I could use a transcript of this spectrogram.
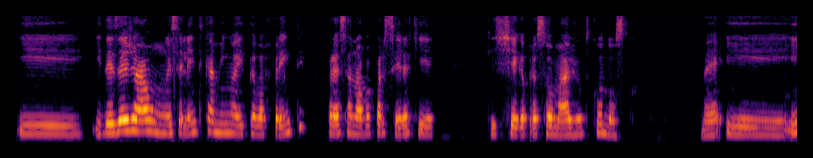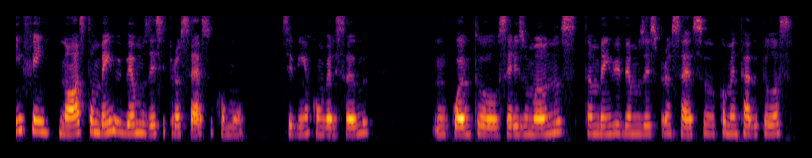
e, e desejar um excelente caminho aí pela frente para essa nova parceira que, que chega para somar junto conosco. Né? E, enfim, nós também vivemos esse processo, como se vinha conversando, enquanto seres humanos, também vivemos esse processo comentado pelas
